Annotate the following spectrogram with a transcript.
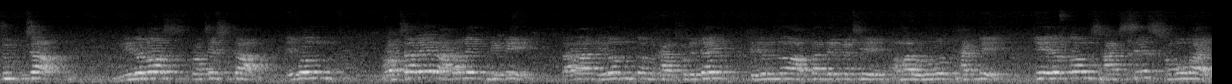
চুপচাপ, নিরলস প্রচেষ্টা এবং প্রচারের আড়ালে থেকে তারা নিরন্তর কাজ করে যায়, সেজন্য আপনাদের কাছে আমার অনুরোধ থাকবে যে এরকম সাকসেস সমবায়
